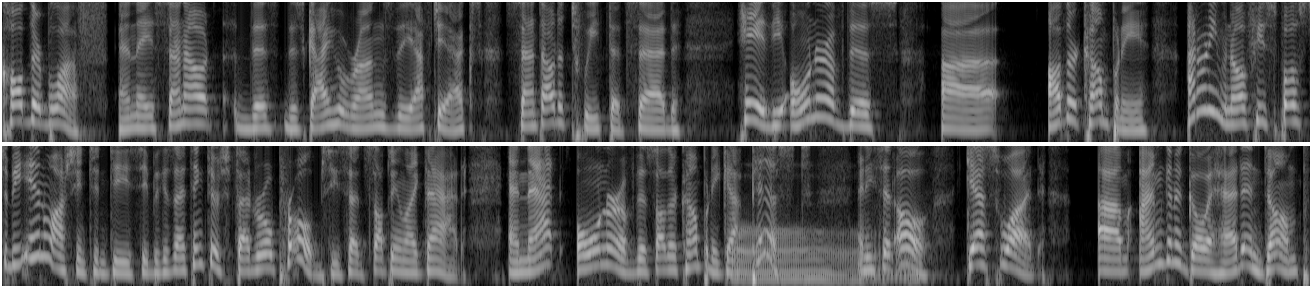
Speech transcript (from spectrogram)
called their bluff, and they sent out this this guy who runs the FTX sent out a tweet that said, "Hey, the owner of this." Uh, other company, I don't even know if he's supposed to be in Washington, D.C., because I think there's federal probes. He said something like that. And that owner of this other company got pissed. And he said, Oh, guess what? Um, I'm going to go ahead and dump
